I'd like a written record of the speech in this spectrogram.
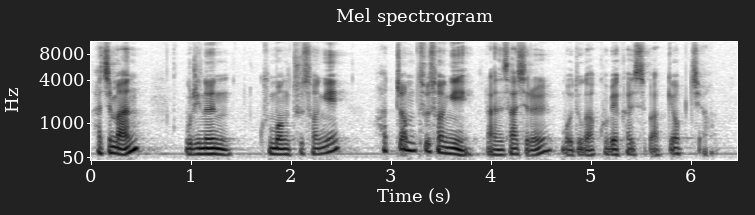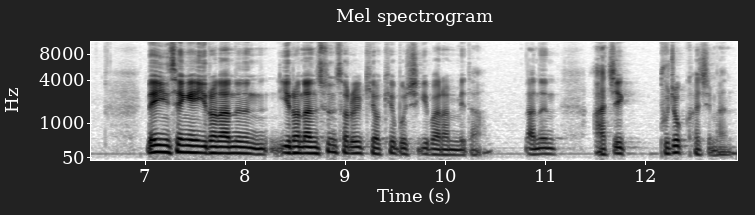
하지만 우리는 구멍투성이 허점투성이라는 사실을 모두가 고백할 수밖에 없죠. 내 인생에 일어나는 일어난 순서를 기억해 보시기 바랍니다. 나는 아직 부족하지만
